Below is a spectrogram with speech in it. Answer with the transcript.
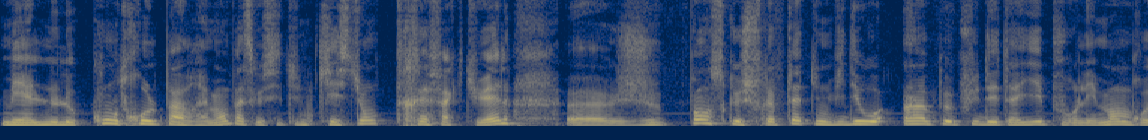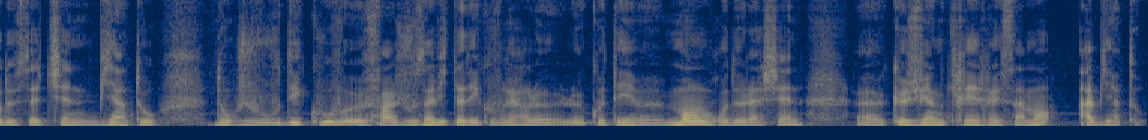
mais elle ne le contrôle pas vraiment parce que c'est une question très factuelle. Euh, je pense que je ferai peut-être une vidéo un peu plus détaillée pour les membres de cette chaîne bientôt. Donc je vous découvre, enfin je vous invite à découvrir le, côté euh, membre de la chaîne euh, que je viens de créer récemment. À bientôt.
